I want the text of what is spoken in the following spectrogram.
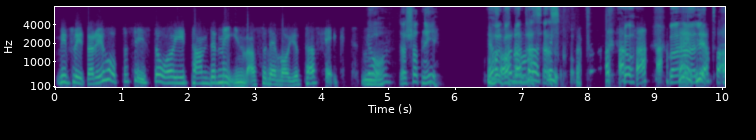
vi flyttade ihop precis då i pandemin va, så det var ju perfekt. ja, där satt ni. Och Ja, höll varandra sällskap. Ja, vad härligt! Ja.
